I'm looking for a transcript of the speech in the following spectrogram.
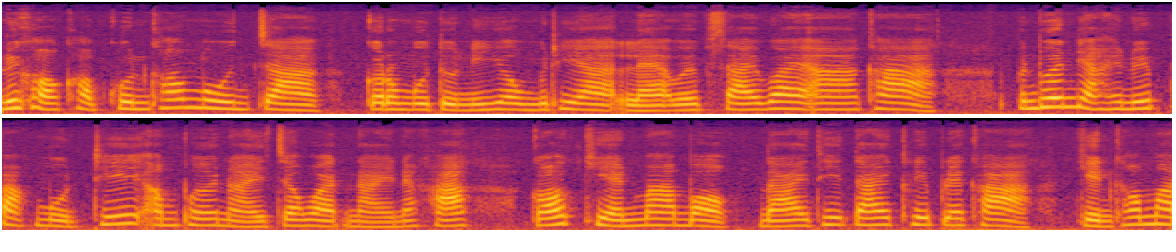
นุ้ยขอขอบคุณข้อมูลจากกรมอุตุนิยมวิทยาและเว็บไซต์ YR ค่ะ เพื่อนๆ อยากให้นุ้ยปักหมุดที่อำเภอไหนจังหวัดไหนนะคะ ก็เขียนมาบอกได้ที่ใต้คลิปเลยค่ะ ขียนเข้ามา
